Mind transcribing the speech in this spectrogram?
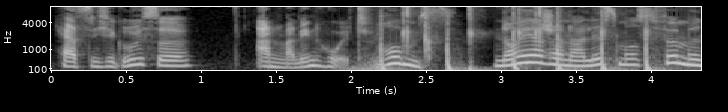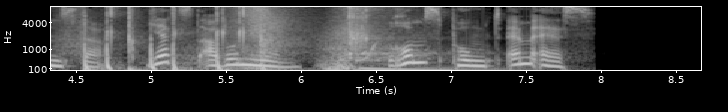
Herzliche Grüße, an Marlin Hult. Rums. Neuer Journalismus für Münster. Jetzt abonnieren. Rums.ms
